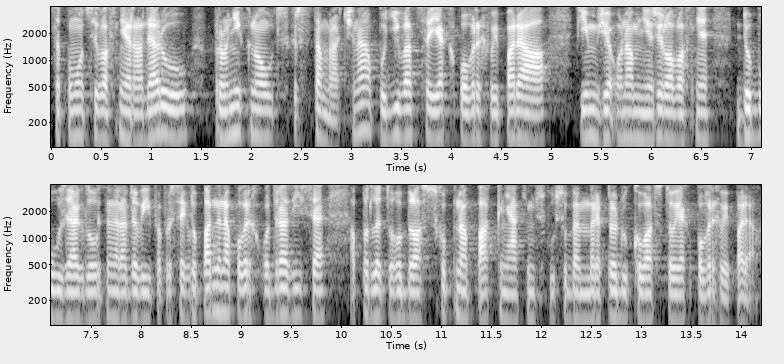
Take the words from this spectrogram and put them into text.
za pomoci vlastně radaru proniknout skrz ta mračna a podívat se, jak povrch vypadá tím, že ona měřila vlastně dobu, za jak dlouho ten radový paprsek dopadne na povrch, odrazí se a podle toho byla schopna pak nějakým způsobem reprodukovat to, jak povrch vypadá.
